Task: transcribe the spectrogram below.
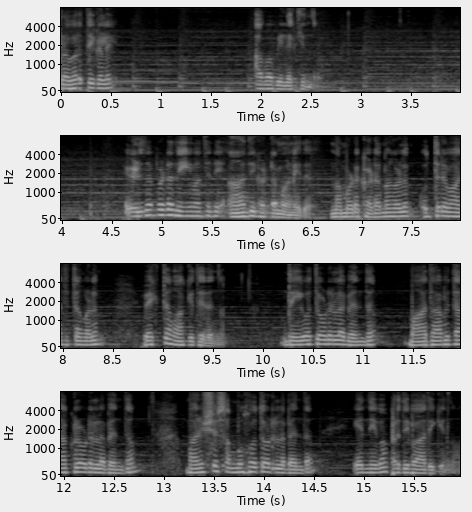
പ്രവൃത്തികളെ അവ വിലക്കുന്നു. എഴുതപ്പെട്ട നിയമത്തിന്റെ ആദ്യഘട്ടമാണിത്. നമ്മുടെ കടമകളും ഉത്തരവാദിത്തങ്ങളും വ്യക്തമാക്കി തരുന്നു. ദൈവത്തോടുള്ള ബന്ധം മാതാപിതാക്കളോടുള്ള ബന്ധം മനുഷ്യ സമൂഹത്തോടുള്ള ബന്ധം എന്നിവ പ്രതിപാദിക്കുന്നു.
